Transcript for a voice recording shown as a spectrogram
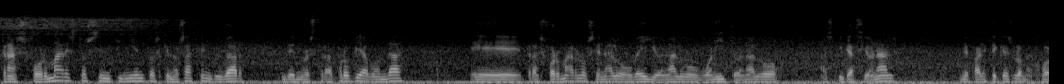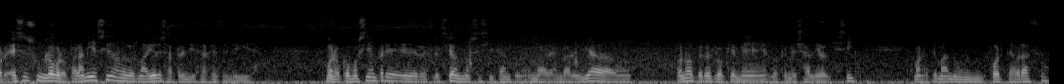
transformar estos sentimientos que nos hacen dudar de nuestra propia bondad, eh, transformarlos en algo bello, en algo bonito, en algo aspiracional me parece que es lo mejor. Ese es un logro. Para mí ha sido uno de los mayores aprendizajes de mi vida. Bueno, como siempre, reflexión, no sé si tanto embarullada o, o no, pero es lo que, me, lo que me sale hoy, ¿sí? Bueno, te mando un fuerte abrazo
